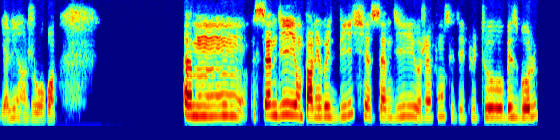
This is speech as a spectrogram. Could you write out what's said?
y aller un jour. Hum, samedi, on parlait rugby. Samedi, au Japon, c'était plutôt baseball.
